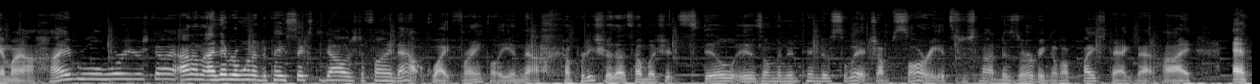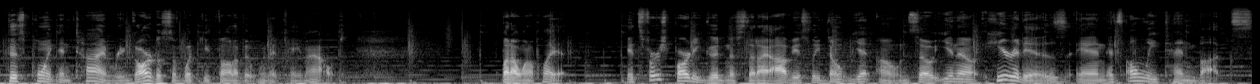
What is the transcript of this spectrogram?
Am I a Hyrule Warriors guy? I don't. I never wanted to pay sixty dollars to find out, quite frankly, and I'm pretty sure that's how much it still is on the Nintendo Switch. I'm sorry, it's just not deserving of a price tag that high at this point in time, regardless of what you thought of it when it came out. But I want to play it. It's first party goodness that I obviously don't yet own, so you know, here it is, and it's only 10 bucks.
